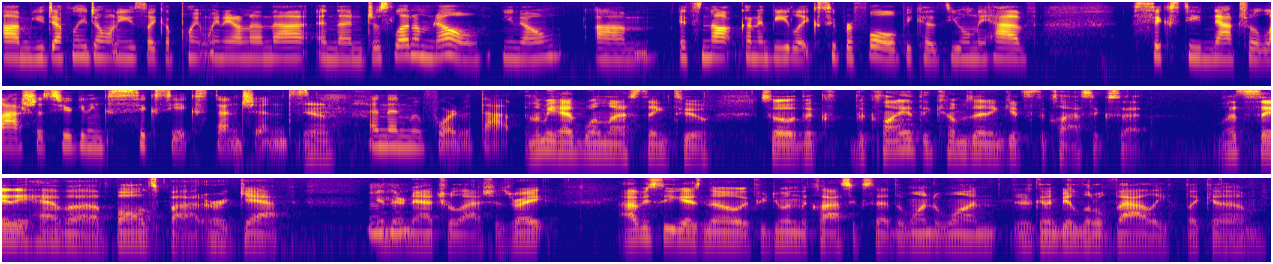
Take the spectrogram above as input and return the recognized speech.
Um, you definitely don't want to use like a 0.18 on that. And then just let them know, you know, um, it's not going to be like super full because you only have 60 natural lashes. So you're getting 60 extensions. Yeah. And then move forward with that. And let me add one last thing too. So the the client that comes in and gets the classic set, let's say they have a bald spot or a gap in Mm-hmm. their natural lashes, right? Obviously, you guys know if you're doing the classic set, the one to one, there's going to be a little valley, like um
